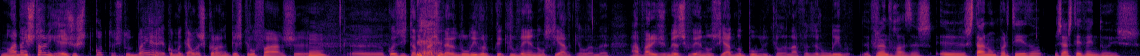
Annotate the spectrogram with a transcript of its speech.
não é bem história, é ajuste de contas, tudo bem, é como aquelas crónicas que ele faz eh, hum. uh, coisas, e estamos à espera do livro, porque aquilo vem anunciado, que ele anda há vários meses que vem anunciado no público, ele anda a fazer um livro Fernando Rosas eh, está num partido, já esteve em dois.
